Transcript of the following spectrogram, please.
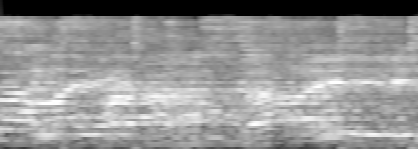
Samaya Sai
